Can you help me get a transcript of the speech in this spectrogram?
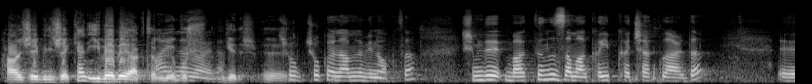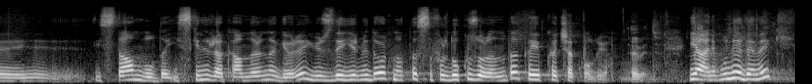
harcayabilecekken İBB'ye aktarılıyor Aynen bu öyle. gelir. E, Çok çok önemli bir nokta. Şimdi baktığınız zaman kayıp kaçaklarda e, İstanbul'da İSKİ'nin rakamlarına göre %24.09 oranında kayıp kaçak oluyor. evet. Yani bu ne demek?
